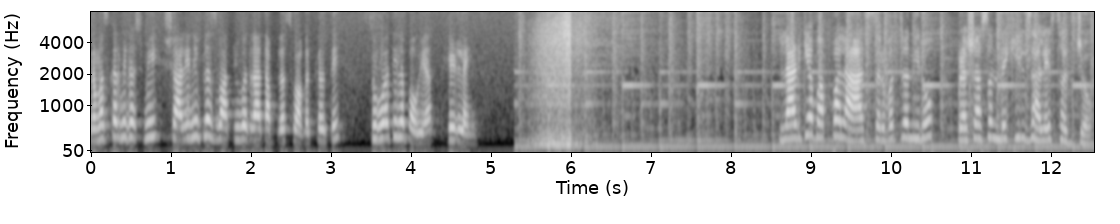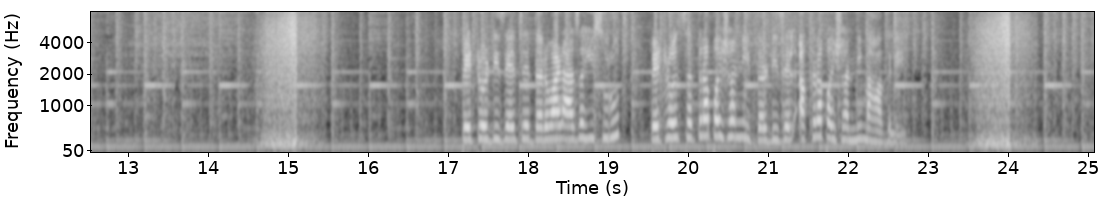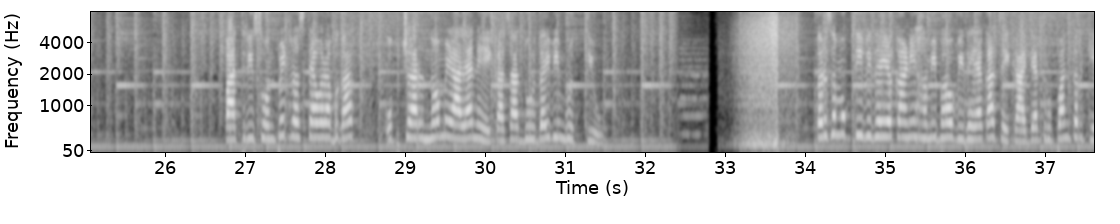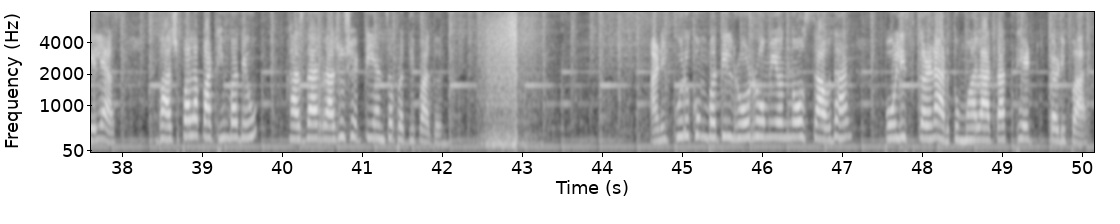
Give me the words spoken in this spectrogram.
नमस्कार मी रश्मी. शालिनी प्लस बातमीपत्रात आपलं स्वागत करते. सुरुवातीला पाहूया हेडलाईन्स. लाडक्या बाप्पाला आज सर्वत्र निरोप प्रशासन देखील झाले सज्ज. पेट्रोल डिझेलचे दरवाढ आजही सुरूच. पेट्रोल सतरा पैशांनी तर डिझेल अकरा पैशांनी महागले. पाथरी सोनपेठ रस्त्यावर अपघात. उपचार न मिळाल्याने एकाचा दुर्दैवी मृत्यू. कर्जमुक्ती विधेयक आणि हमीभाव विधेयकाचे कायद्यात रूपांतर केल्यास भाजपाला पाठिंबा देऊ खासदार राजू शेट्टी यांचं प्रतिपादन. आणि कुरकुंभातील रोड रोमियोंनो सावधान पोलीस करणार तुम्हाला आता थेट तडीपार.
